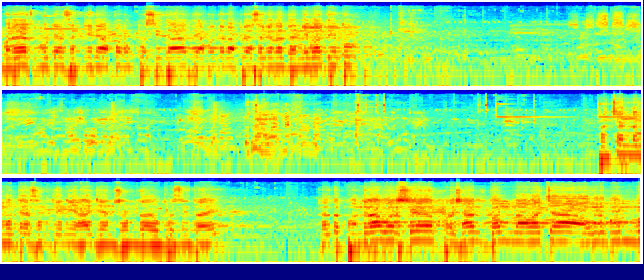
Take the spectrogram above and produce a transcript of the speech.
बऱ्याच मोठ्या संख्येने आपण उपस्थित आहात त्याबद्दल आपल्या सगळ्यांना धन्यवाद देतो. प्रचंड मोठ्या संख्येने हा जनसमुदाय उपस्थित आहे. खरं तर पंधरा वर्ष प्रशांत बंब नावाच्या अगडबंब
